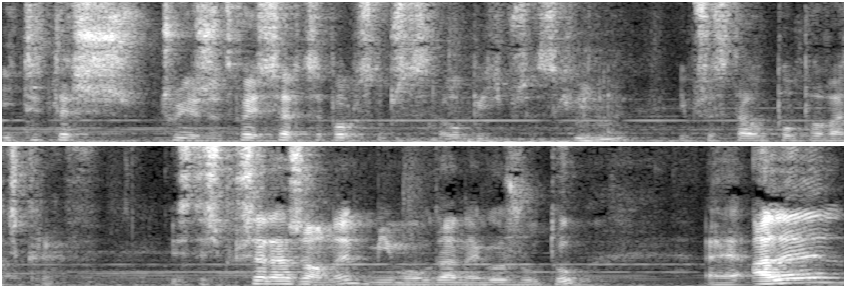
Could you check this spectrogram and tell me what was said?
I ty też czujesz, że twoje serce po prostu przestało bić przez chwilę i przestało pompować krew. Jesteś przerażony, mimo udanego rzutu, E, Ale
